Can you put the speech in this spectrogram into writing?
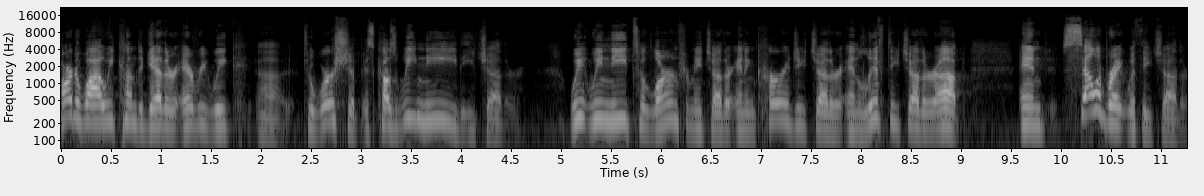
Part of why we come together every week uh, to worship is because we need each other. We, we need to learn from each other and encourage each other and lift each other up and celebrate with each other.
